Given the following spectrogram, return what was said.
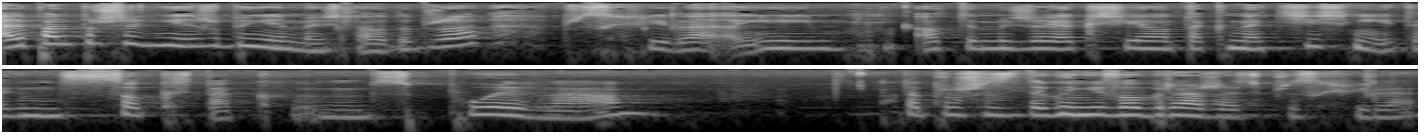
ale pan proszę, nie, żeby nie myślał, dobrze? Przez chwilę i o tym, że jak się ją tak naciśnie i ten sok tak mm, spływa, to proszę z tego nie wyobrażać przez chwilę.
